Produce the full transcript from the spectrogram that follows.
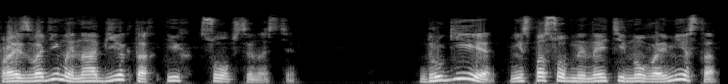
производимой на объектах их собственности. Другие, не способные найти новое место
